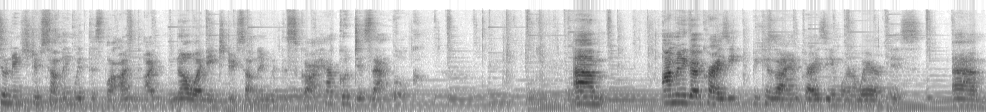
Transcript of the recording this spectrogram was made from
Still need to do something with this. I, I know I need to do something with the sky. How good does that look? Um, I'm going to go crazy because I am crazy and we're aware of this. Um,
